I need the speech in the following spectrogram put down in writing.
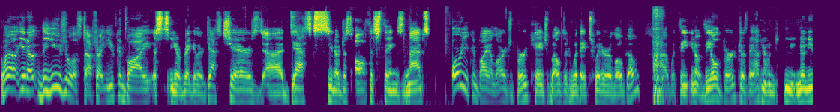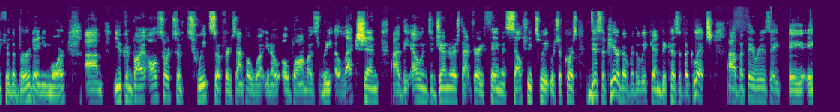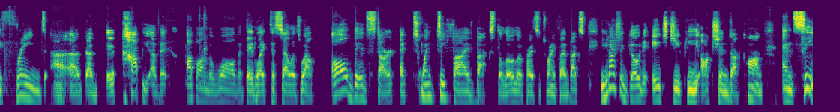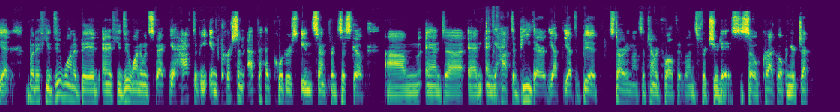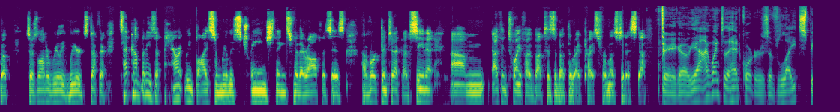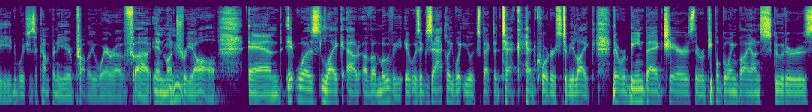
Well, you know the usual stuff, right? You can buy, you know, regular desk chairs, uh, desks, you know, just office things, lamps. Or you can buy a large bird cage welded with a Twitter logo, uh, with the you know the old bird because they have no no need for the bird anymore. Um, you can buy all sorts of tweets. So, for example, what you know Obama's re-election, uh, the Ellen DeGeneres, that very famous selfie tweet, which of course disappeared over the weekend because of a glitch. Uh, but there is a a, a framed uh, a, a copy of it up on the wall that they'd like to sell as well all bids start at 25 bucks the low low price of 25 bucks. You can actually go to hgpauction.com and see it but if you do want to bid and if you do want to inspect you have to be in person at the headquarters in san francisco. Um, and uh, and and you have to be there. You have, you have to bid starting on september 12th it runs for two days so crack open your checkbook so there's a lot of really weird stuff there. Tech companies apparently buy some really strange things for their offices. I've worked in tech, I've seen it. Um, I think 25 bucks is about the right price for most of this stuff. There you go. Yeah, I went to the headquarters of Lightspeed, which is a company you're probably aware of uh, in mm-hmm. Montreal, mm-hmm. and it was like out of a movie. It was exactly what you expect a tech headquarters to be like. There were beanbag chairs, there were people going by on scooters,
